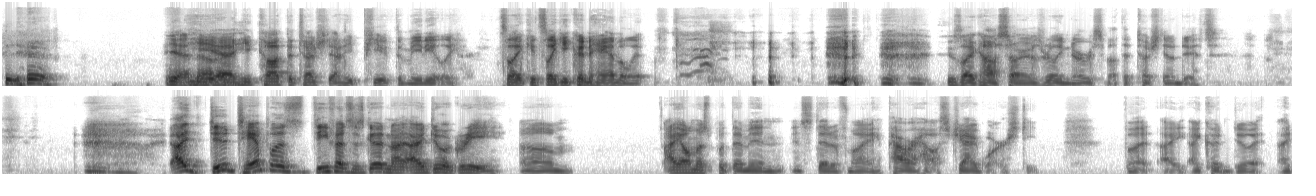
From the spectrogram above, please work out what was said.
King. yeah. Yeah, He no, uh, he caught the touchdown. He puked immediately. It's like it's like he couldn't handle it. he was like, "Oh, sorry, I was really nervous about that touchdown dance." I dude, Tampa's defense is good, and I, I do agree. Um, I almost put them in instead of my powerhouse Jaguars team, but I I couldn't do it. I,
